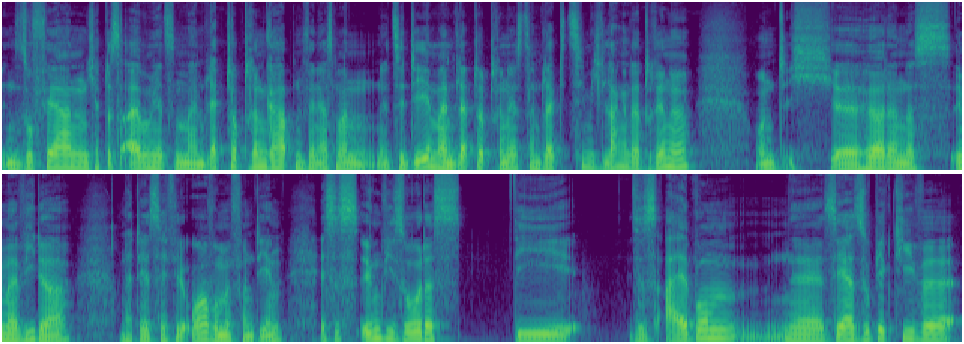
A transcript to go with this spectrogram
insofern, ich habe das Album jetzt in meinem Laptop drin gehabt und wenn erstmal eine CD in meinem Laptop drin ist, dann bleibt die ziemlich lange da drinne und ich äh, höre dann das immer wieder und hatte jetzt sehr viel Ohrwurme von denen. Es ist irgendwie so, dass die dieses Album eine sehr subjektive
